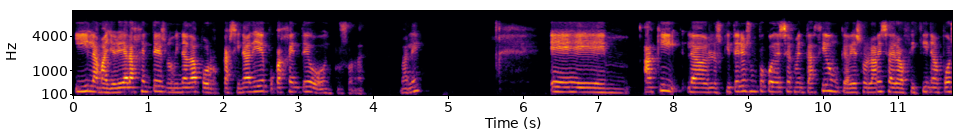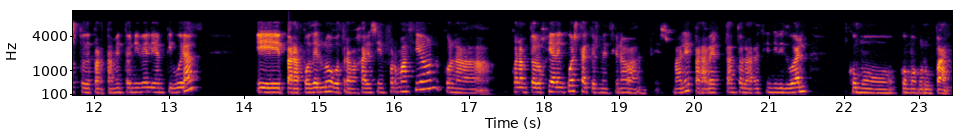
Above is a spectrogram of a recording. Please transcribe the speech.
y la mayoría de la gente es nominada por casi nadie, poca gente o incluso nadie, ¿vale? Eh, aquí los criterios un poco de segmentación que había sobre la mesa era oficina, puesto, departamento, nivel y antigüedad, eh, para poder luego trabajar esa información con la, metodología de encuesta que os mencionaba antes, ¿vale? Para ver tanto la red individual como, como grupal.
